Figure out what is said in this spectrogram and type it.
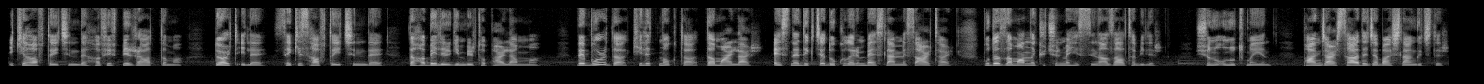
2 hafta içinde hafif bir rahatlama, 4 ile 8 hafta içinde daha belirgin bir toparlanma. Ve burada kilit nokta damarlar. Esnedikçe dokuların beslenmesi artar. Bu da zamanla küçülme hissini azaltabilir. Şunu unutmayın. Pancar sadece başlangıçtır.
